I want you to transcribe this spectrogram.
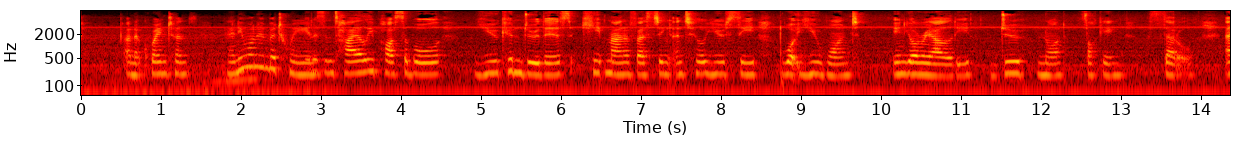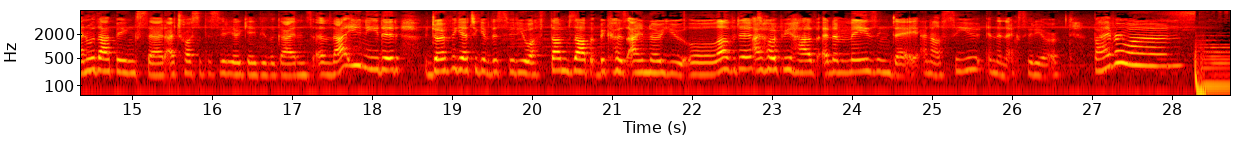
an acquaintance, anyone in between. It is entirely possible you can do this. Keep manifesting until you see what you want in your reality. Do not fucking settle. And with that being said, I trust that this video gave you the guidance that you needed. Don't forget to give this video a thumbs up because I know you loved it. I hope you have an amazing day and I'll see you in the next video. Bye everyone!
